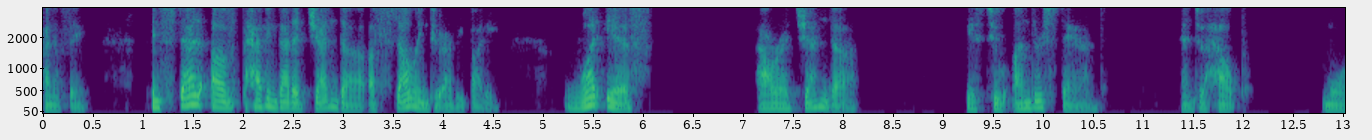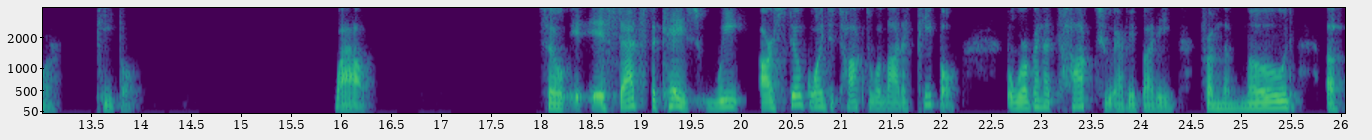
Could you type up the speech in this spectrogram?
kind of thing. Instead of having that agenda of selling to everybody, what if our agenda is to understand and to help more people? Wow. So if that's the case, we are still going to talk to a lot of people, but we're going to talk to everybody from the mode of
